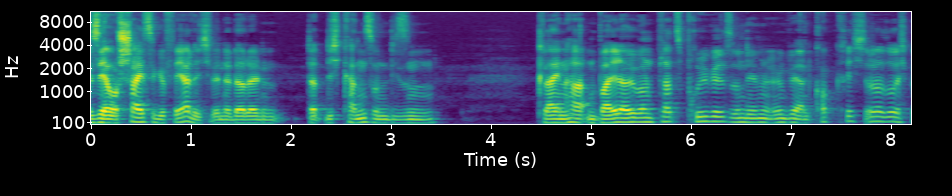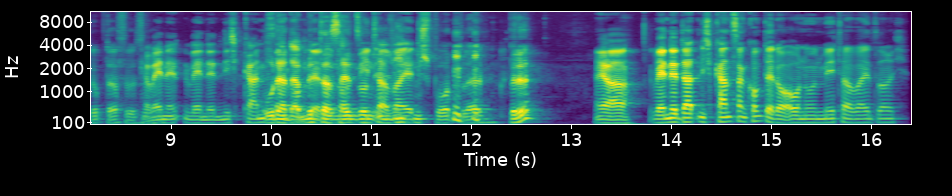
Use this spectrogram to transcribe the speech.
Ist ja auch scheiße gefährlich, wenn du da dein, das nicht kannst und diesen kleinen harten Ball da über den Platz prügelst und den irgendwie an den Kopf kriegst oder so. Ich glaube, dafür ist ja, wenn, du, wenn du nicht kannst. Oder damit das halt so ein Elitensport bleibt. Bitte? Ja, wenn du das nicht kannst, dann kommt der doch auch nur einen Meter weit, sag ich.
